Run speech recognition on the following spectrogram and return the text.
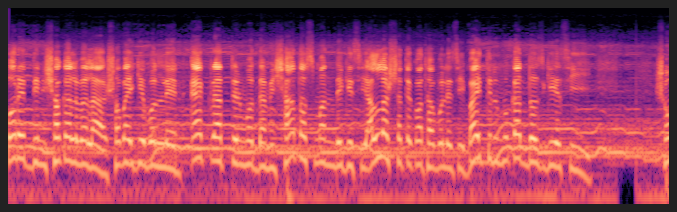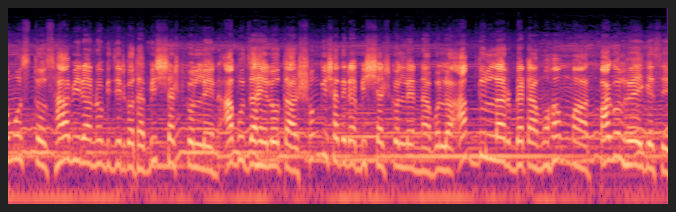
পরের দিন সকালবেলা সবাইকে বললেন, এক রাত্রের মধ্যে আমি সাত আসমান দেখেছি, আল্লাহর সাথে কথা বলেছি, বাইতুল মুকাদ্দস গিয়েছি। সমস্ত সাহাবীরা নবীজির কথা বিশ্বাস করলেন, আবু জাহেল ও তার সঙ্গী সাথীরা বিশ্বাস করলেন না, বলল, আবদুল্লাহর বেটা মোহাম্মদ পাগল হয়ে গেছে।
